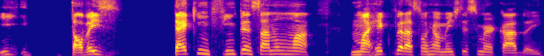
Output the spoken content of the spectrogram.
e, e, talvez até que enfim pensar numa, numa recuperação realmente desse mercado aí.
